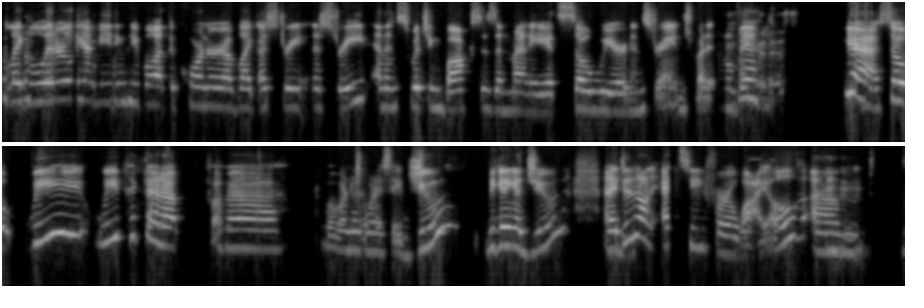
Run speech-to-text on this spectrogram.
like literally I'm meeting people at the corner of like a street in a street and then switching boxes and money. It's so weird and strange, but it, oh my eh. goodness. Yeah, so we we picked that up uh what did what I say? June? Beginning of June. And I did it on Etsy for a while. Um mm-hmm.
